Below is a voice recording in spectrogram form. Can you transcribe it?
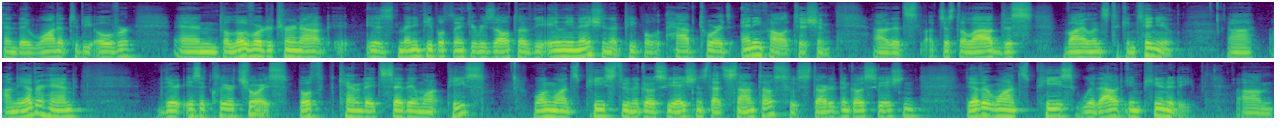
and they want it to be over. And the low voter turnout is, many people think, a result of the alienation that people have towards any politician uh, that's just allowed this violence to continue. Uh, on the other hand, there is a clear choice. Both candidates say they want peace. One wants peace through negotiations. That's Santos, who started negotiations. The other wants peace without impunity. Um,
